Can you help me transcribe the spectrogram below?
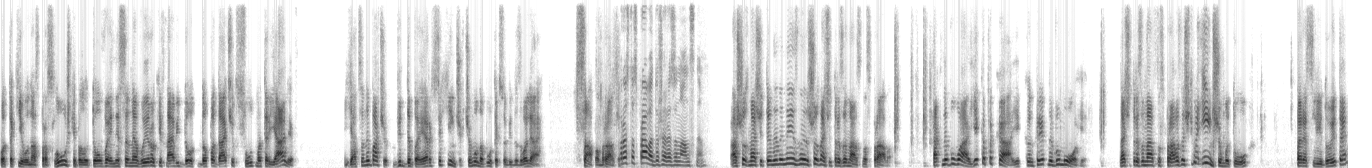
от такі у нас прослушки були до винесення вироків, навіть до, до подачі в суд матеріалів. Я це не бачу від ДБР всіх інших. Чому НАБУ так собі дозволяє? САПом разом. Просто справа дуже резонансна. А що значить ти не, не, не що значить резонансна справа? Так не буває. Є КПК, є конкретні вимоги. Значить, резонансна справа, значить, ви іншу мету переслідуєте,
